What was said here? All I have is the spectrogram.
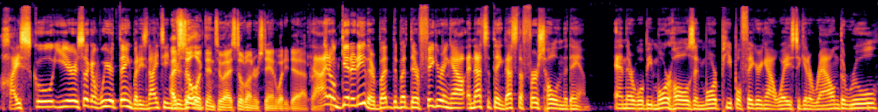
high school year. It's like a weird thing, but he's 19 I've still old. looked into it. I still don't understand what he did after. I don't get it either, but but they're figuring out, and that's the thing. That's the first hole in the dam, and there will be more holes and more people figuring out ways to get around the rule,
